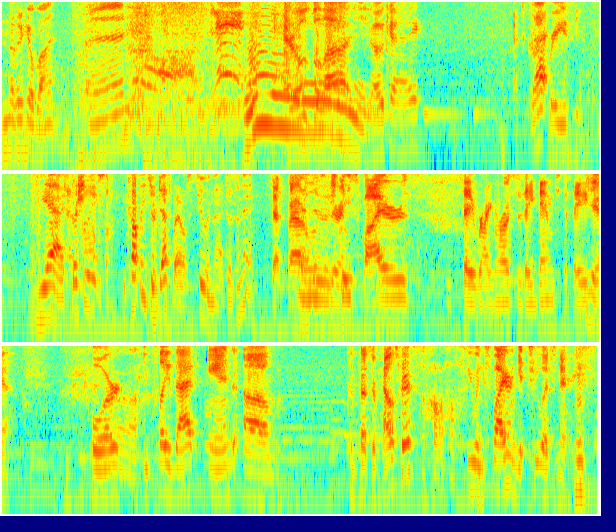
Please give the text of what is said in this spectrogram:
Another heal bot. And. Lead. Ooh! Herald Volazj. Okay. That's That- crazy. Yeah, especially. awesome. It copies their death rattles too in that, doesn't it? Death battles, their their state- inspires. Say Ragnaros is 8 damage to face. Yeah. Or Ugh. you play that and um, Confessor Paletress. Oh. You inspire and get two legendaries.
